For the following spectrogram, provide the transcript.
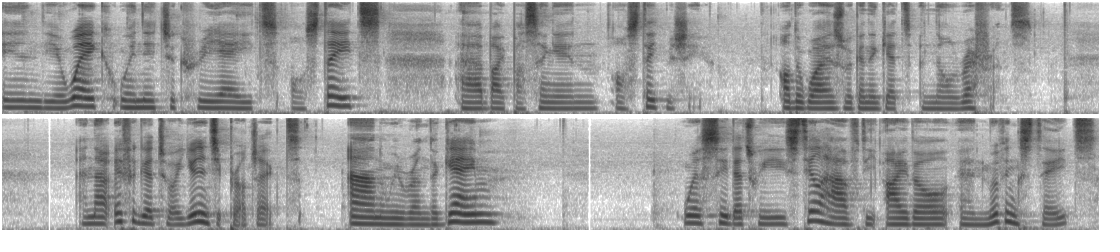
in the awake we need to create our states uh, by passing in our state machine. Otherwise we're going to get a null reference. And now if we go to our Unity project and we run the game, we'll see that we still have the idle and moving states,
